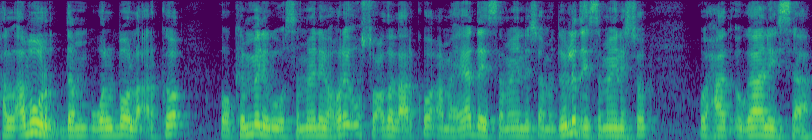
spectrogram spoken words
hal abuur dam walboo la arko oo kambaniga uu sameynayo horey u socdo la arko ama hay'adda ay sameynayso ama dowladd ay sameynayso waxaad ogaaneysaa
